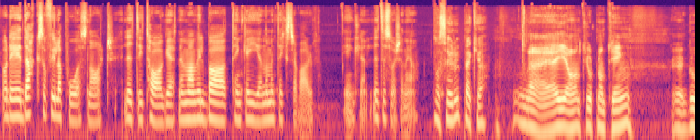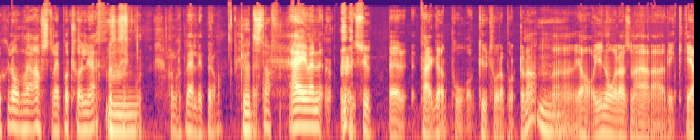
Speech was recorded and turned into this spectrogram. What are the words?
Och det är dags att fylla på snart, lite i taget. Men man vill bara tänka igenom ett extra varv egentligen. Lite så känner jag. Vad säger du Pekka? Nej, jag har inte gjort någonting. Eh, gudskelov har jag Astra i portföljen. Mm. har gått väldigt bra. Good stuff. Nej, men supertaggad på Q2-rapporterna. Mm. Eh, Jag har ju några sådana här riktiga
